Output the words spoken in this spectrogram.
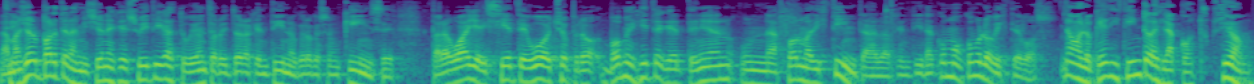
La Sí. mayor parte de las misiones jesuíticas estuvieron en territorio argentino, creo que son 15. Paraguay hay 7 u 8, pero vos me dijiste que tenían una forma distinta a la Argentina. ¿Cómo, cómo lo viste vos? No, lo que es distinto es la construcción.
